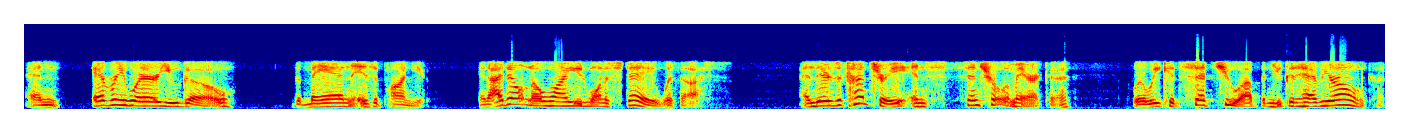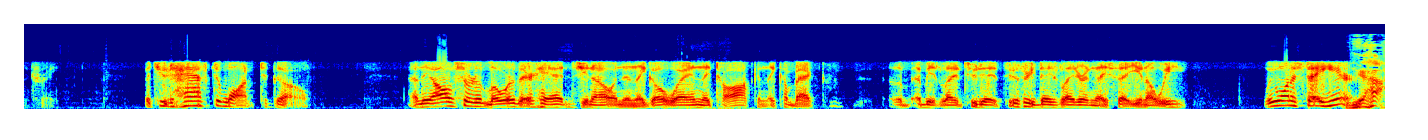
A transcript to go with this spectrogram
And everywhere you go, the man is upon you. And I don't know why you'd want to stay with us. And there's a country in Central America where we could set you up and you could have your own country. But you'd have to want to go. And they all sort of lower their heads, you know, and then they go away and they talk and they come back a, a bit later, two days, two or three days later, and they say, you know, we we want to stay here. Yeah.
